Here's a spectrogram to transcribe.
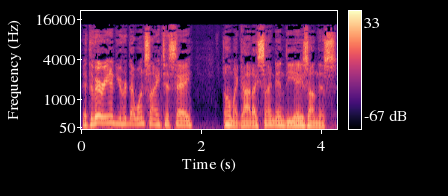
At the very end, you heard that one scientist say, Oh my God, I signed NDAs on this.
